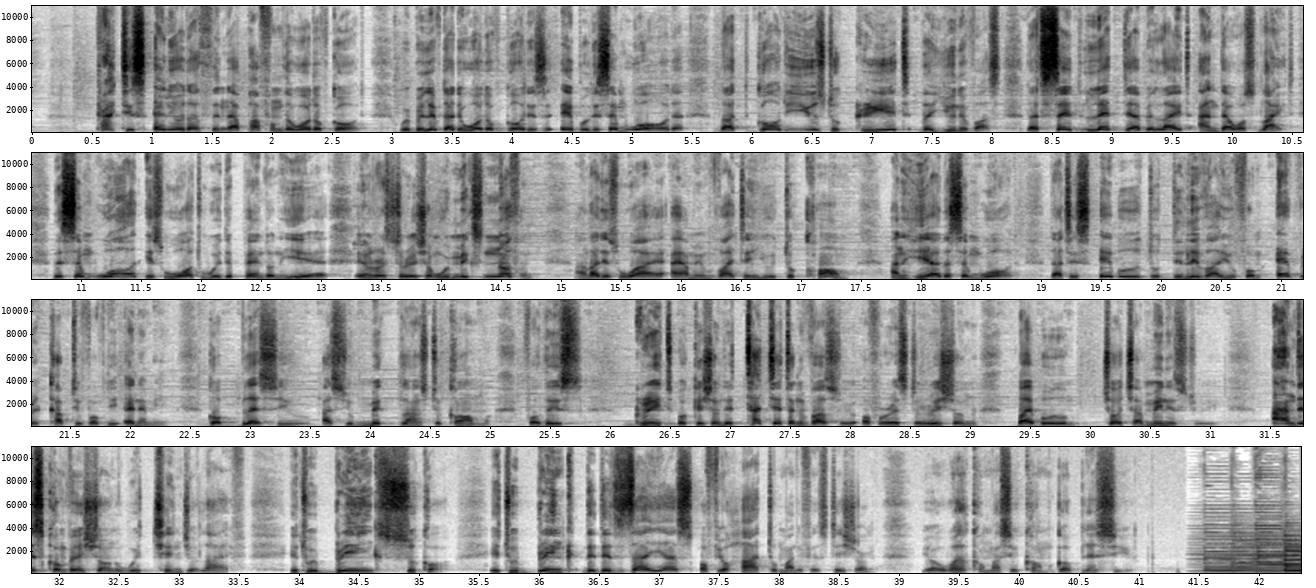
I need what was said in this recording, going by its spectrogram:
practice any other thing apart from the Word of God. We believe that the Word of God is able, the same Word that God used to create the universe, that said, Let there be light, and there was light. The same Word is what we depend on here in restoration. We mix nothing. And that is why I am inviting you to come and hear the same Word that is able to deliver you from every captive of the enemy. God bless you as you make plans to come for this great occasion, the 30th anniversary of Restoration Bible Church and Ministry. And this convention will change your life. It will bring succor. It will bring the desires of your heart to manifestation. You are welcome as you come. God bless you.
